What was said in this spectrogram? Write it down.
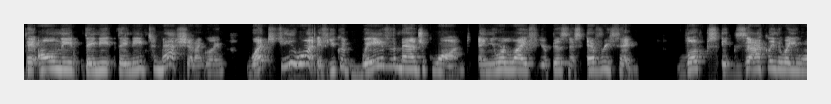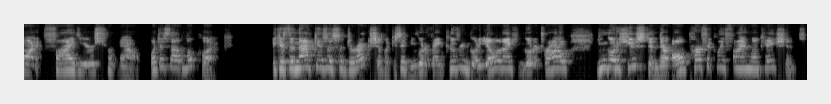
they all need they need they need to mesh and i'm going what do you want? If you could wave the magic wand and your life your business everything looks exactly the way you want it five years from now what does that look like because then that gives us a direction. Like I said, you can go to Vancouver, you can go to Yellowknife, you can go to Toronto, you can go to Houston. They're all perfectly fine locations.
